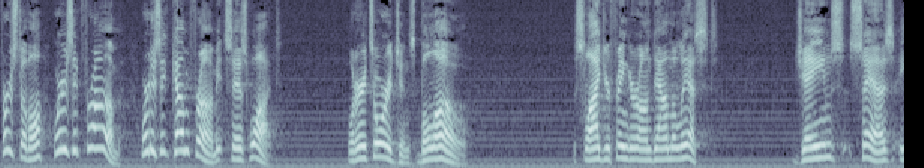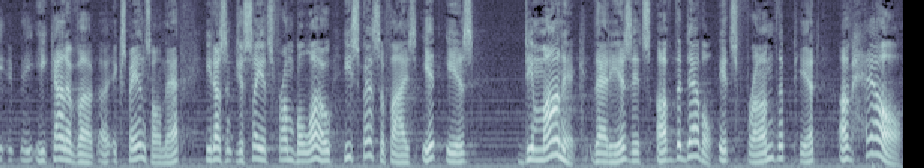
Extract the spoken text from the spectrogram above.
First of all, where is it from? Where does it come from? It says what? What are its origins? Below. Slide your finger on down the list. James says, he, he kind of uh, uh, expands on that. He doesn't just say it's from below, he specifies it is demonic. That is, it's of the devil, it's from the pit of hell.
